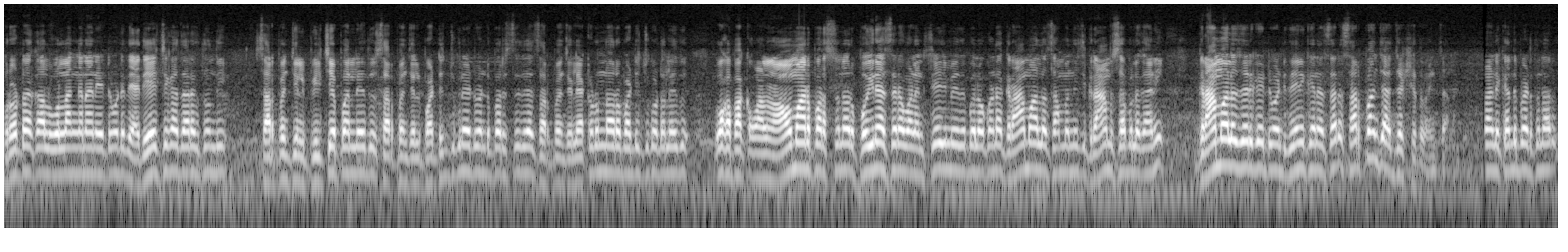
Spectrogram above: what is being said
ప్రోటోకాల్ ఉల్లంఘన అనేటువంటిది యథేచ్ఛగా జరుగుతుంది. సర్పంచులు పిలిచే పని లేదు సర్పంచులు పట్టించుకునేటువంటి పరిస్థితి సర్పంచులు ఎక్కడున్నారో పట్టించుకోవడం లేదు. ఒక పక్క వాళ్ళని అవమానపరుస్తున్నారు పోయినా సరే వాళ్ళని స్టేజ్ మీద పిలవకుండా గ్రామాలకు సంబంధించి గ్రామ సభలు కానీ గ్రామాల్లో జరిగేటువంటి దేనికైనా సరే సర్పంచ్ అధ్యక్షత వహించాలి. వాళ్ళని కింద పెడుతున్నారు.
